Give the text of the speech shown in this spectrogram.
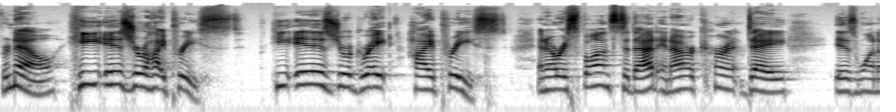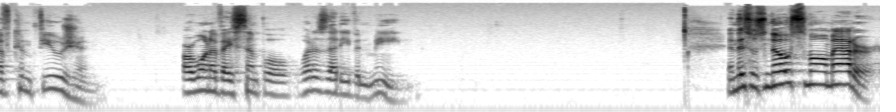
for now, he is your high priest. He is your great high priest. And our response to that in our current day is one of confusion or one of a simple, what does that even mean? And this is no small matter.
